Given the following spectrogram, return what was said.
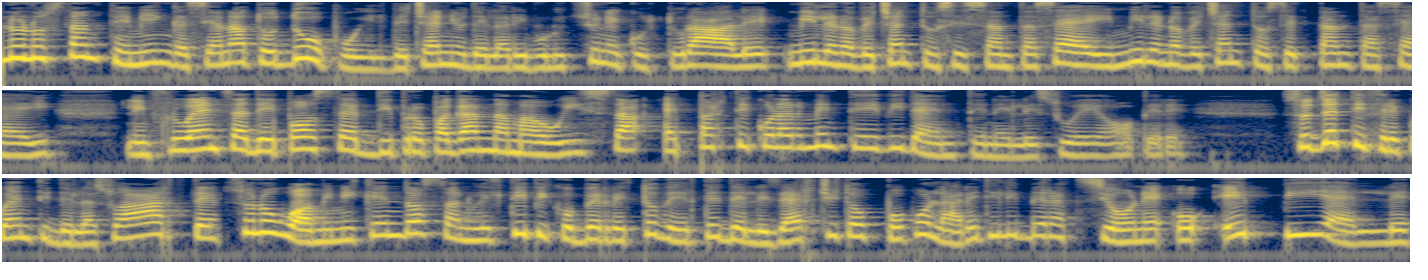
Nonostante Ming sia nato dopo il decennio della rivoluzione culturale 1966-1976, l'influenza dei poster di propaganda maoista è particolarmente evidente nelle sue opere. Soggetti frequenti della sua arte sono uomini che indossano il tipico berretto verde dell'Esercito Popolare di Liberazione o EPL,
